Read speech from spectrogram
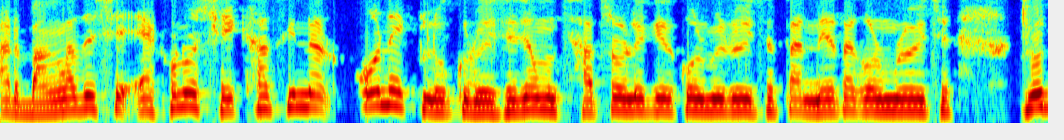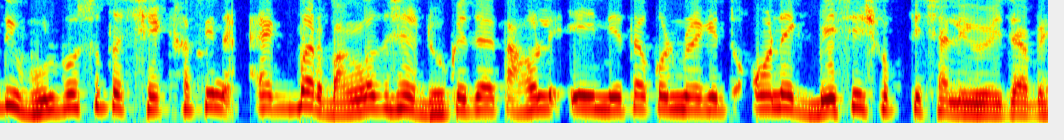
আর বাংলাদেশে এখনও শেখ হাসিনার অনেক লোক রয়েছে, যেমন ছাত্রলীগের কর্মী রয়েছে, তার নেতাকর্মী রয়েছে। যদি ভুলবশত শেখ হাসিনা একবার বাংলাদেশে ঢুকে যায়, তাহলে এই নেতাকর্মীরা কিন্তু অনেক বেশি শক্তিশালী হয়ে যাবে।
